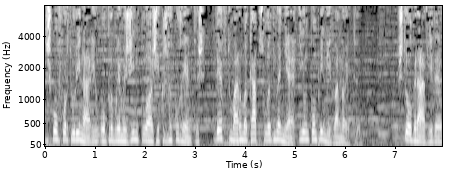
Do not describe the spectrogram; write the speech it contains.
desconforto urinário ou problemas ginecológicos recorrentes, deve tomar uma cápsula de manhã e um comprimido à noite. Estou grávida,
